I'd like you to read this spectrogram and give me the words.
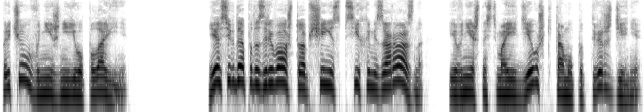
причем в нижней его половине. Я всегда подозревал, что общение с психами заразно, и внешность моей девушки тому подтверждение.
